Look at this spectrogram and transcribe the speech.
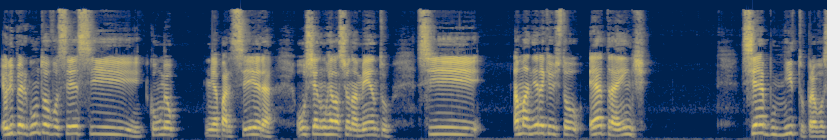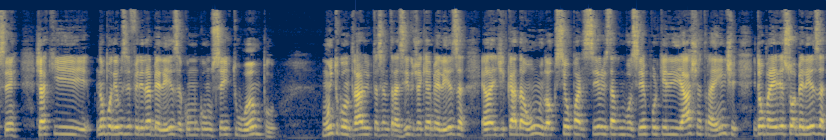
Eu lhe pergunto a você se, como meu, minha parceira, ou se é num relacionamento, se a maneira que eu estou é atraente, se é bonito para você, já que não podemos referir a beleza como um conceito amplo muito contrário do que está sendo trazido, já que a beleza ela é de cada um, e logo seu parceiro está com você porque ele acha atraente, então para ele a sua beleza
